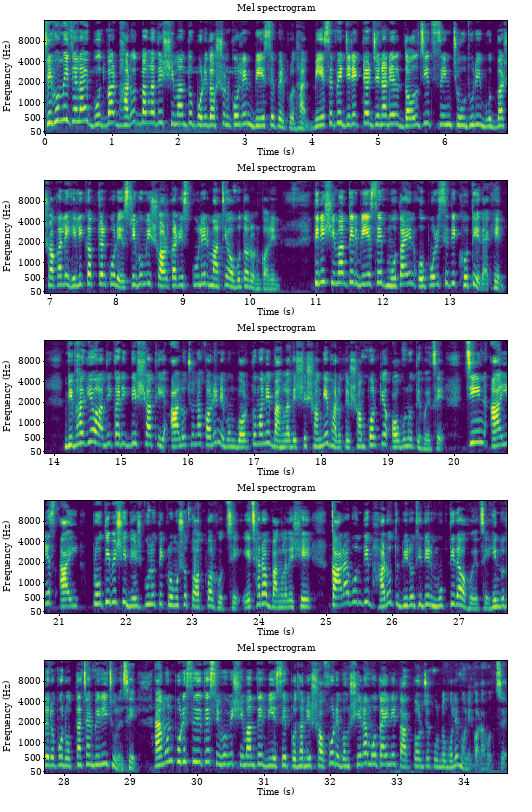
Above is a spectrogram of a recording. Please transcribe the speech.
শ্রীভূমি জেলায় বুধবার ভারত বাংলাদেশ সীমান্ত পরিদর্শন করলেন বিএসএফ এর প্রধান। বিএসএফ এর ডিরেক্টর জেনারেল দলজিৎ সিং চৌধুরী বুধবার সকালে হেলিকপ্টার করে শ্রীভূমি সরকারি স্কুলের মাঠে অবতরণ করেন। তিনি সীমান্তের বিএসএফ মোতায়েন ও পরিস্থিতি খতিয়ে দেখেন। বিভাগীয় আধিকারিকদের সাথে আলোচনা করেন এবং বর্তমানে বাংলাদেশের সঙ্গে ভারতের সম্পর্কে অবনতি হয়েছে। চীন, আইএসআই প্রতিবেশী দেশগুলোতে ক্রমশ তৎপর হচ্ছে। এছাড়া বাংলাদেশে কারাবন্দী ভারত বিরোধীদের মুক্তি দেওয়া হয়েছে। হিন্দুদের ওপর অত্যাচার বেড়েই চলেছে। এমন পরিস্থিতিতে শ্রীভূমি সীমান্তে বিএসএফ প্রধানের সফর এবং সেনা মোতায়েনে তাৎপর্যপূর্ণ বলে মনে করা হচ্ছে।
